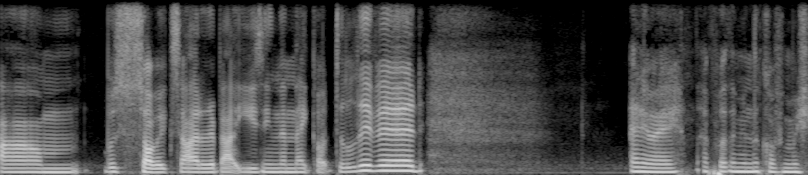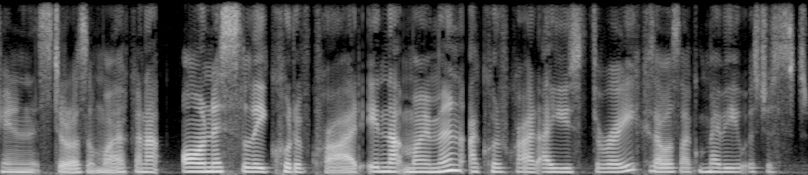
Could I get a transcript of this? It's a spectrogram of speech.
Um, was so excited about using them. They got delivered. Anyway, I put them in the coffee machine and it still doesn't work. And I honestly could have cried. In that moment, I could have cried. I used three because I was like, maybe it was just,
